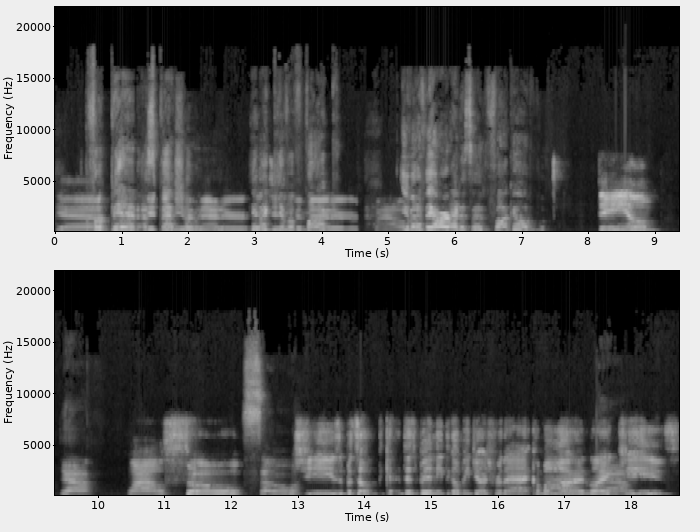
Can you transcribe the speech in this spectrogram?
Yeah. for Ben, especially. it didn't even matter. He it didn't didn't give a even fuck. matter. Wow. Even if they are innocent, fuck them. Damn. Yeah. Wow. So. So. Jeez. But so, does Ben need to go be judged for that? Come on. Like, Yeah. jeez.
